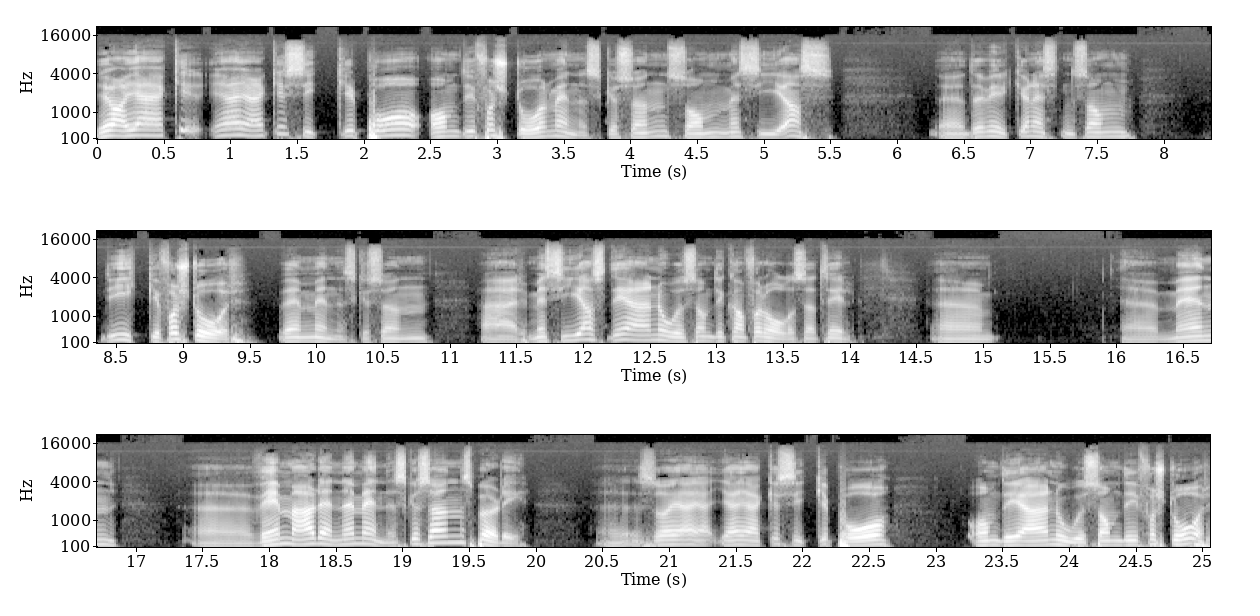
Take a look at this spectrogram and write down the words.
Ja, jeg er, ikke, jeg er, ikke, sikker på om de forstår menneskesønnen som Messias. Det, det virker nesten som de ikke forstår hvem menneskesønnen er. Messias det er noe som de kan forholde seg til. Uh, uh, men hvem er denne menneskesønnen, spør de. så jeg, jeg, er ikke sikker på om det er noe som de forstår,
